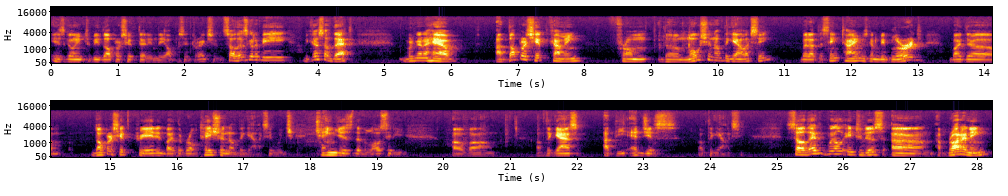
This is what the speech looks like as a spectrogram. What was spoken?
is going to be Doppler shifted in the opposite direction. So there's going to be, because of that, we're going to have a Doppler shift coming from the motion of the galaxy, but at the same time it's going to be blurred by the Doppler shift created by the rotation of the galaxy, which changes the velocity of, uh, of the gas at the edges of the galaxy. So that will introduce um, a broadening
